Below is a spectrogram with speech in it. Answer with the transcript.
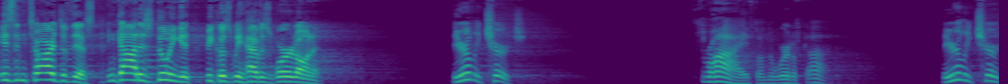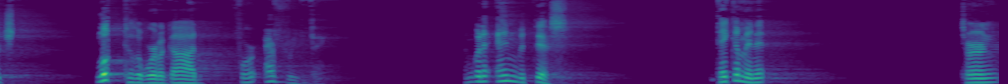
is in charge of this and God is doing it because we have His word on it. The early church thrived on the word of God. The early church looked to the Word of God for everything. I'm going to end with this. Take a minute, turn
